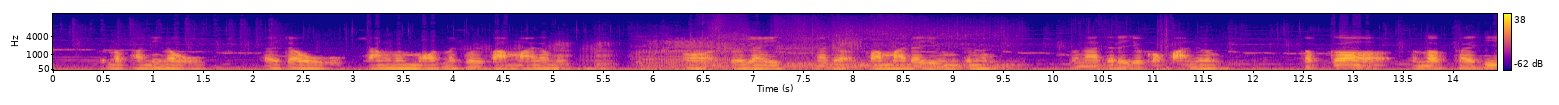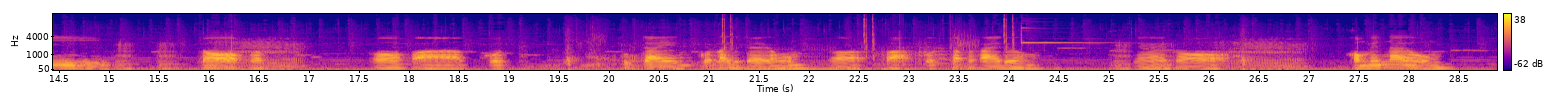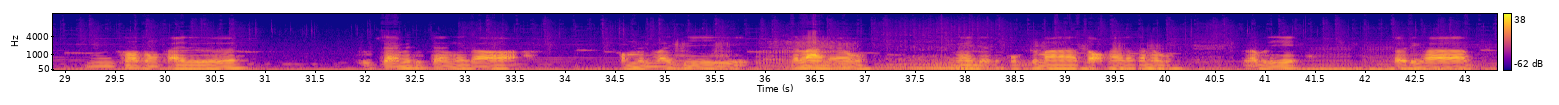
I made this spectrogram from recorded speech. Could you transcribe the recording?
สำหรับพาร์ทนี้เราได้เจ้าช้างมันมอสมาช่วยฟาร์มไม้ครับผมก็ตัวใหญ่น่าจะฟาร์มไม้ได้เยอะเหมือนกันครับก็น่าจะได้เยอะกว่าป่านเดิมครับก็สำหรับใครที่ ชอบครับ ก็ฝากกดถูกใจกดไลค์กดแชร์ครับผม ก็ฝากกดซับสไครต์ด้วยครับผมยังไงก็ คอมเมนต์ได้ครับผม มีข้อสงสัยหรือ ถูกใจไม่ถูกใจไงก็ คอมเมนต์ไว้ที่ด้านล่างได้ครับผมยังไงเดี๋ยวผมจะมาตอบให้แล้วกันครับผมสำหรับวันนี้สวัสดีครับ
